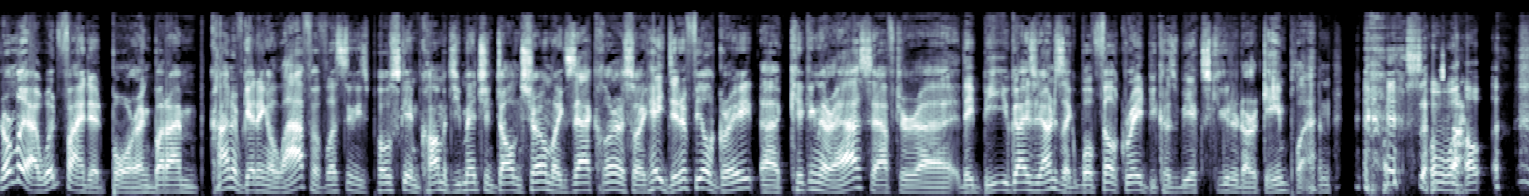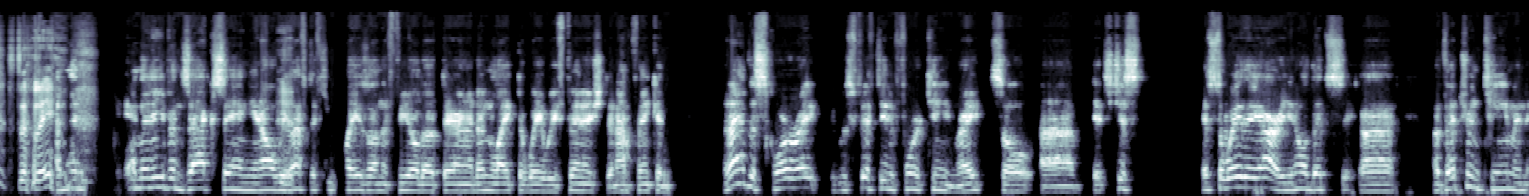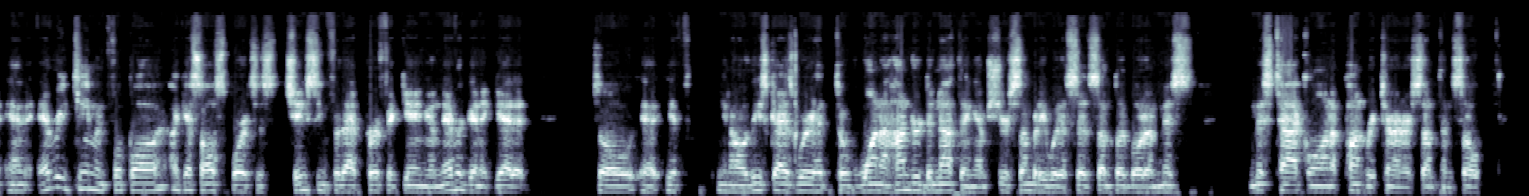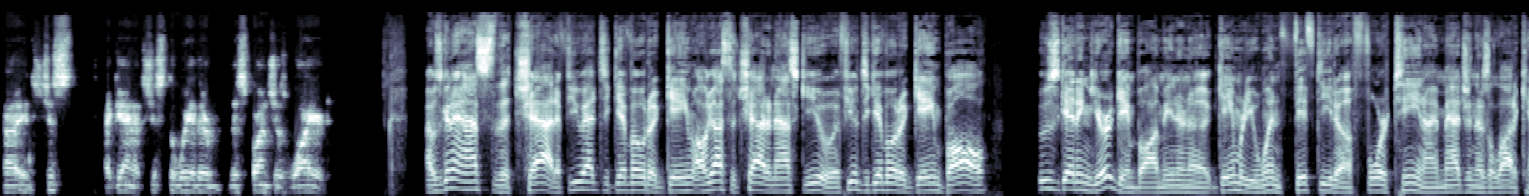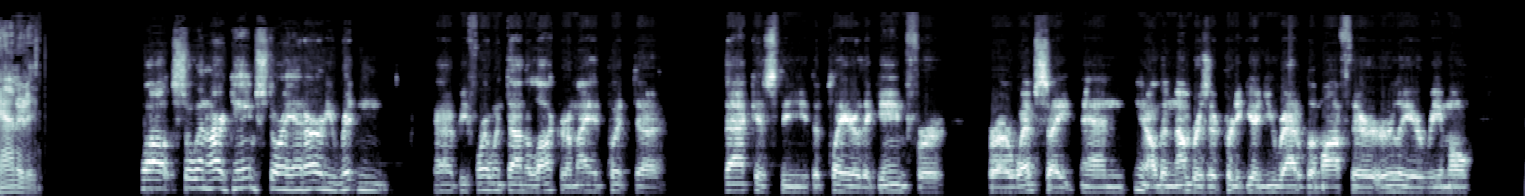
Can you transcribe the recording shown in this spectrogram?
Normally, I would find it boring, but I'm kind of getting a laugh of listening to these post game comments. You mentioned Dalton Schoen, like Zach Collaros, so like, hey, didn't it feel great uh, kicking their ass after uh, they beat you guys around. He's like, well, it felt great because we executed our game plan so well. so they. And then, and then even Zach saying, you know, we yeah. left a few plays on the field out there, and I didn't like the way we finished. And I'm thinking, did I have the score right? It was 50 to 14, right? So uh, it's just, it's the way they are. You know, that's. Uh, a veteran team and, and every team in football, I guess all sports is chasing for that perfect game. You're never going to get it. So uh, if you know these guys were to have won hundred to nothing, I'm sure somebody would have said something about a miss miss tackle on a punt return or something. So uh, it's just again, it's just the way their this bunch is wired. I was going to ask the chat if you had to give out a game. I'll ask the chat and ask you if you had to give out a game ball Who's getting your game ball? I mean, in a game where you win 50 to 14, I imagine there's a lot of candidates. Well, so in our game story, I had already written uh, before I went down the locker room. I had put uh, Zach as the the player of the game for for our website, and you know the numbers are pretty good. You rattled them off there earlier, Remo.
